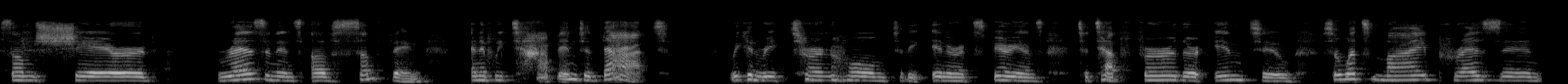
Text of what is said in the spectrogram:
some shared resonance of something. And if we tap into that we can return home to the inner experience to tap further into. So what's my present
